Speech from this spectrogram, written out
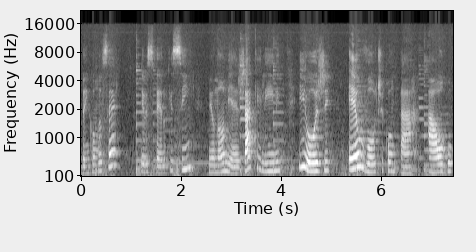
bem com você? Eu espero que sim. Meu nome é Jaqueline e hoje eu vou te contar algo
